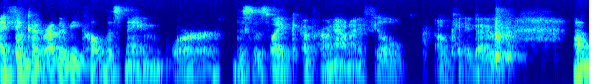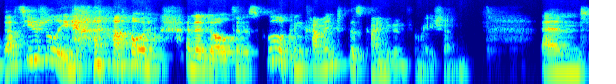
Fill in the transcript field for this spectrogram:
I think I'd rather be called this name, or this is like a pronoun I feel okay about. Um, that's usually how an adult in a school can come into this kind of information. And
